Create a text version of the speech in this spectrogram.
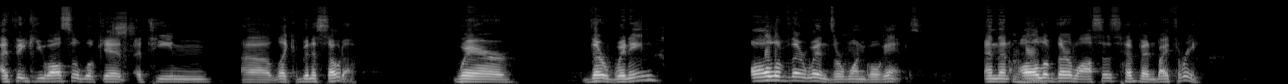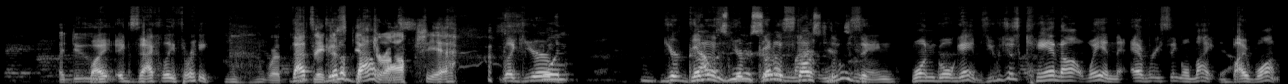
I think you also look at a team uh, like Minnesota, where they're winning all of their wins are one goal games. And then mm-hmm. all of their losses have been by three. I do by exactly three. That's gonna bounce. Dropped, yeah. like you're you're gonna you're gonna start losing one goal games. You just cannot win every single night yeah. by one.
